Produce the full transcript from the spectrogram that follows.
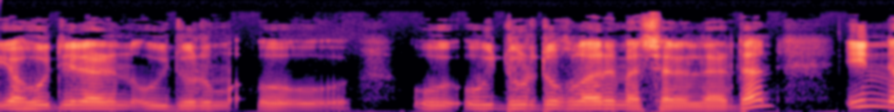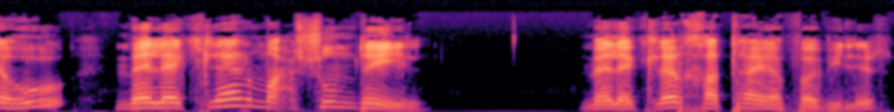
Yahudilerin uydurum, uydurdukları meselelerden innehu melekler masum değil. Melekler hata yapabilir.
